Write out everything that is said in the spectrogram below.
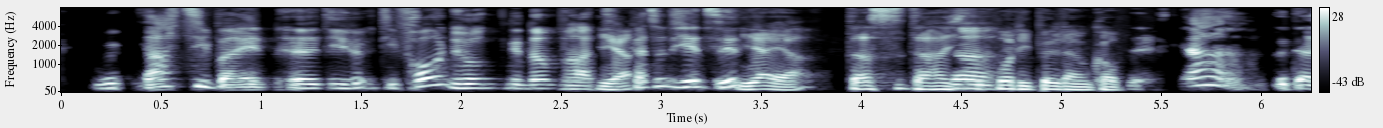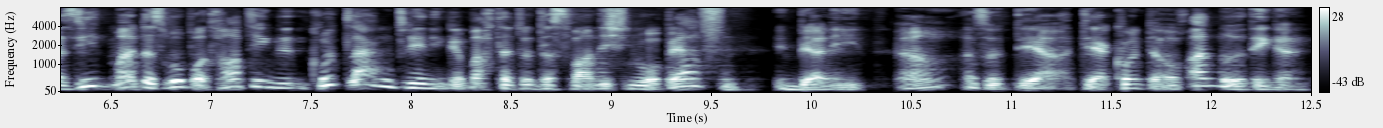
mit Nachziehbein äh, die, die Frauenhürden genommen hat. Ja. Kannst du dich entsinnen? Ja, ja. Das, da habe ich ja. sofort die Bilder im Kopf. Ja, und da sieht man, dass Robert Harting ein Grundlagentraining gemacht hat und das war nicht nur Werfen in Berlin. Ja, also der, der konnte auch andere Dinge.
